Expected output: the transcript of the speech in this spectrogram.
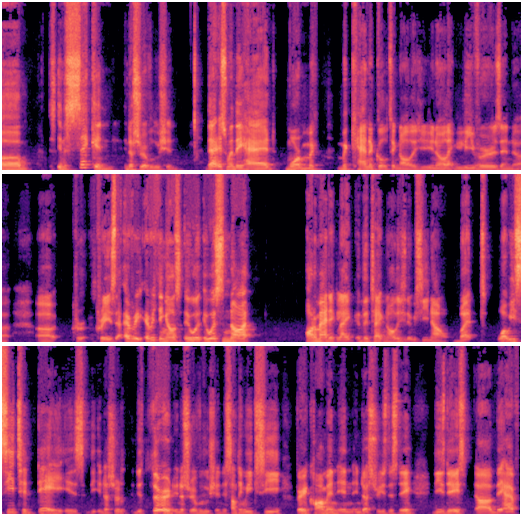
um, in the second industrial revolution that is when they had more me- mechanical technology you know like levers and uh, uh, cr- cranes every everything else it was it was not automatic like the technology that we see now. But what we see today is the industrial the third industrial revolution is something we see very common in industries this day these days. Um, they have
